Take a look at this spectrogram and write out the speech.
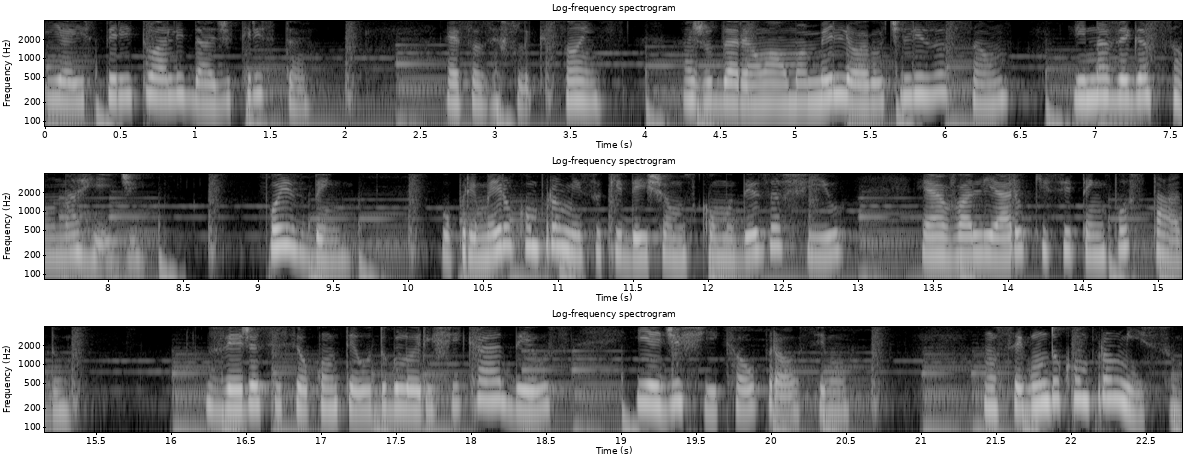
e à espiritualidade cristã. Essas reflexões ajudarão a uma melhor utilização e navegação na rede. Pois bem, o primeiro compromisso que deixamos como desafio é avaliar o que se tem postado. Veja se seu conteúdo glorifica a Deus e edifica o próximo. Um segundo compromisso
